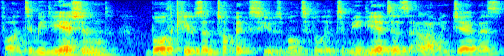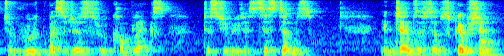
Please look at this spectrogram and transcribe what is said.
For intermediation, both queues and topics use multiple intermediators, allowing JMS to route messages through complex distributed systems. In terms of subscription,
